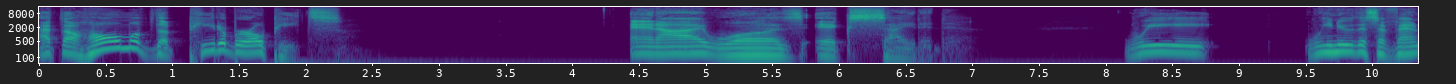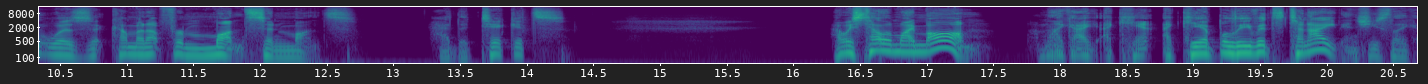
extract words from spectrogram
at the home of the Peterborough Petes. And I was excited. We we knew this event was coming up for months and months. Had the tickets. I was telling my mom, I'm like, I, I can't I can't believe it's tonight. And she's like,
